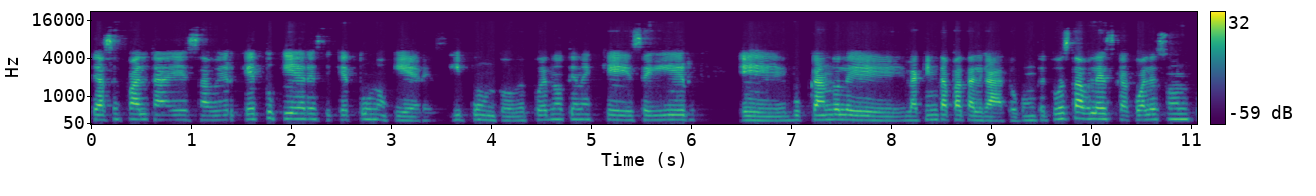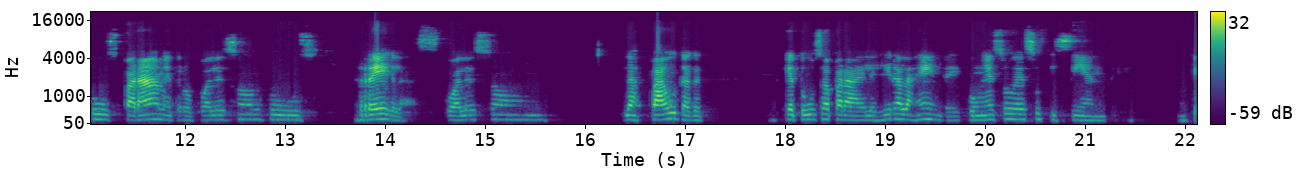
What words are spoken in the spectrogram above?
te hace falta es saber qué tú quieres y qué tú no quieres y punto. Después no tienes que seguir eh, buscándole la quinta pata al gato. Con que tú establezcas cuáles son tus parámetros, cuáles son tus reglas, cuáles son las pautas que, que tú usas para elegir a la gente, con eso es suficiente. ¿Ok?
